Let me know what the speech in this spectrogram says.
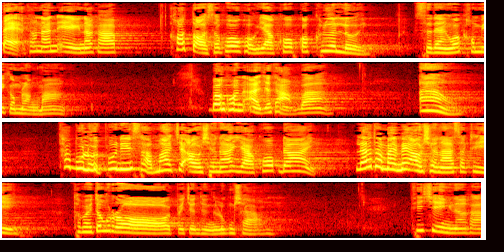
แตะเท่านั้นเองนะครับ ข้อต่อสะโพกของยาโคบก็เคลื่อนเลย แสดงว่าเขามีกำลังมาก บางคนอาจจะถามว่า อ้าว ถ้าบุรุษผู้นี้สามารถจะเอาชนะยาโคบได้ แล้วทำไมไม่เอาชนะสักทีทำไมต้องรอไปจนถึงลุงเช้า ที่จริงนะคะ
